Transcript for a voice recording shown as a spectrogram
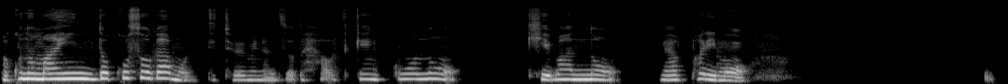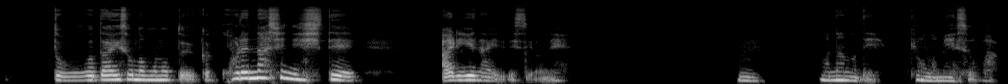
まあ、このマインドこそがもう determinants of health 健康の基盤のやっぱりもう土台そのものというか、これなしにしてありえないですよね。うん。まあ、なので、今日の瞑想は、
